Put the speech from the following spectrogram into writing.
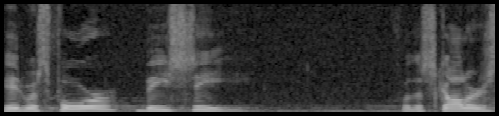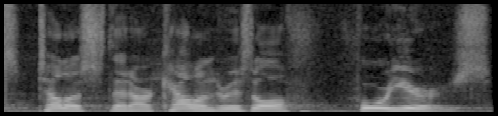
It was 4 BC. For the scholars tell us that our calendar is off four years.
